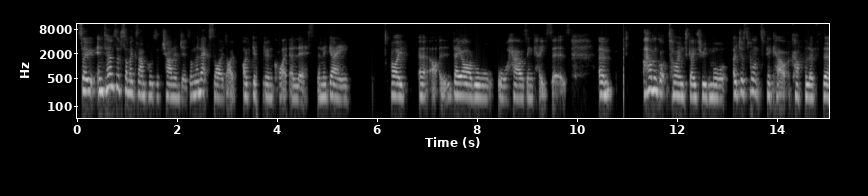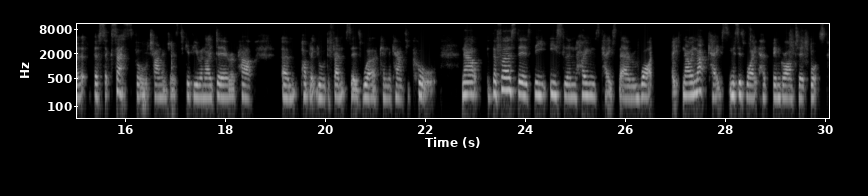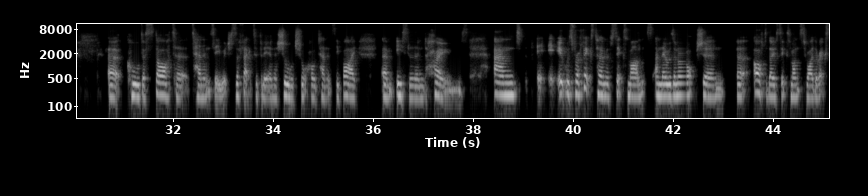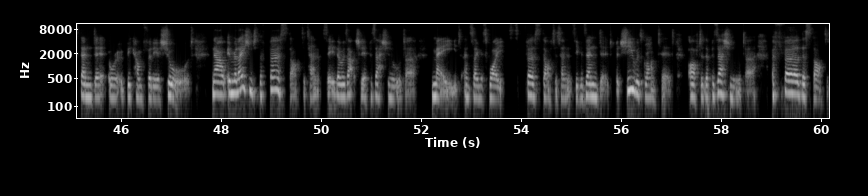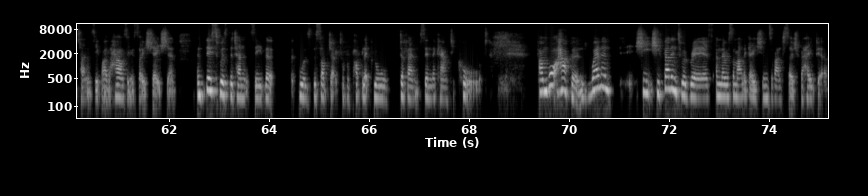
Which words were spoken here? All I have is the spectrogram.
So in terms of some examples of challenges, on the next slide, I've, I've given quite a list. And again, I've, uh, uh they are all, all housing cases. Um, I haven't got time to go through them all. I just want to pick out a couple of the, the successful challenges to give you an idea of how um, public law defences work in the county court. Now, the first is the Eastland Homes case there in Whyte. Now, in that case, Mrs. Whyte had been granted what's uh, called a starter tenancy, which is effectively an assured short hold tenancy by um, Eastland Homes. And it, it, was for a fixed term of six months, and there was an option uh, after those six months to either extend it or it would become fully assured. Now, in relation to the first starter tenancy, there was actually a possession order made, and so Miss Whyte's first starter tenancy was ended, but she was granted, after the possession order, a further starter tenancy by the Housing Association. And this was the tenancy that was the subject of a public law defence in the county court. And what happened when she, she fell into arrears and there were some allegations of antisocial behaviour.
